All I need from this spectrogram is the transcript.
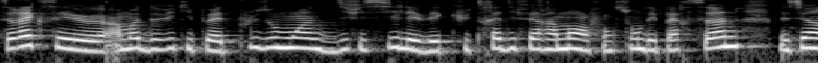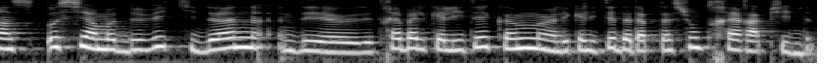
C'est vrai que c'est euh, un mode de vie qui peut être plus ou moins difficile et vécu très différemment en fonction des personnes, mais c'est aussi un mode de vie qui donne des, euh, des très belles qualités comme les qualités d'adaptation très rapides.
